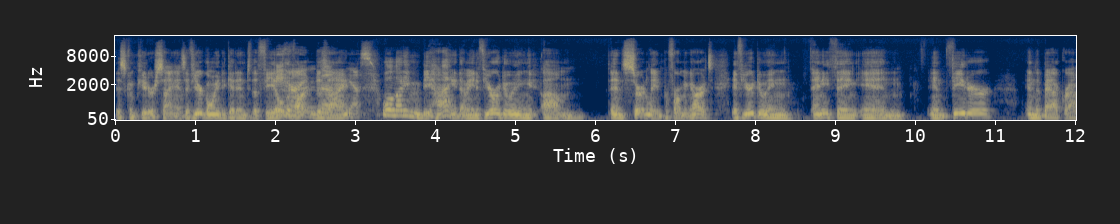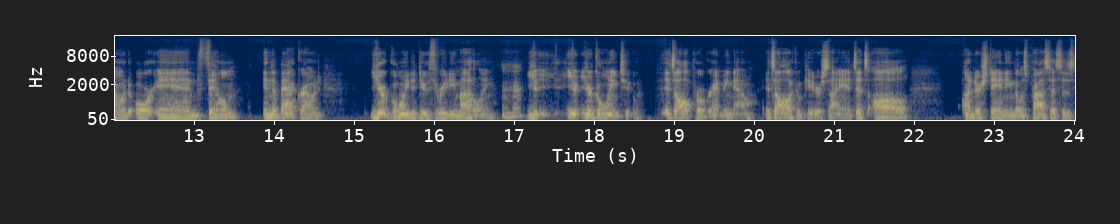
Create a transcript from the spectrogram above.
is computer science. If you're going to get into the field of art and Mm-hmm. The- design, yes. well, not even behind. I mean, if you're doing, um, and certainly in performing arts, if you're doing anything in in theater in the background or in film in the background, you're going to do 3D modeling. Mm-hmm. You, you're, going to. It's all programming now. It's all computer science. It's all understanding those processes.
